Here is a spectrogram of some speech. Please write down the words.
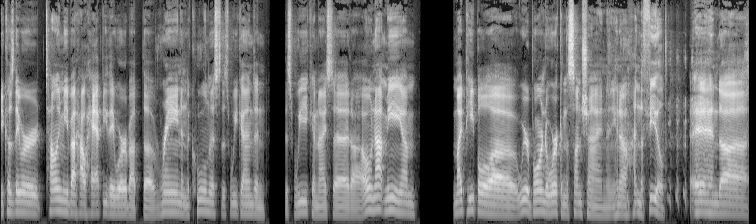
because they were telling me about how happy they were about the rain and the coolness this weekend and this week and I said, uh, "Oh, not me. Um my people uh we were born to work in the sunshine and you know, in the field." and uh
